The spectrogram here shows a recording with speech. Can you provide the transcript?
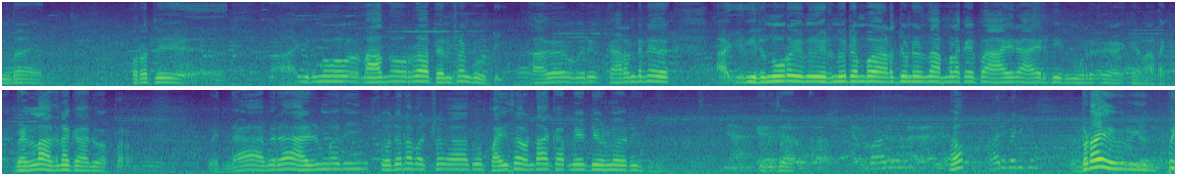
എന്താ കുറച്ച് ഇരുന്നൂറ് നാനൂറ് രൂപ പെൻഷൻ കൂട്ടി. അത് ഒരു കറണ്ടിന് ഇരുന്നൂറ് ഇരുന്നൂറ്റമ്പത് അടച്ചുകൊണ്ടിരുന്ന നമ്മളൊക്കെ ഇപ്പോൾ ആയിരം ആയിരത്തി ഇരുന്നൂറ് ഒക്കെയാണ് അടയ്ക്കുക വെള്ളം അതിനേക്കാളും അപ്പുറം. പിന്നെ അവരെ അഴിമതിയും സ്വജനപക്ഷപാതവും പൈസ ഉണ്ടാക്കാൻ വേണ്ടിയുള്ള ഒരു ഇത്. ഓ? ഇവിടെ ഇപ്പം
